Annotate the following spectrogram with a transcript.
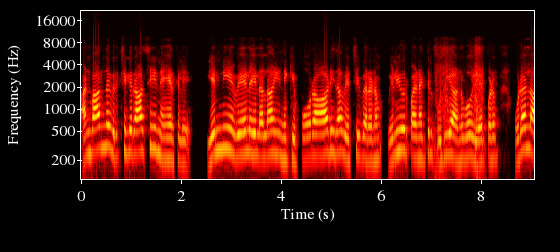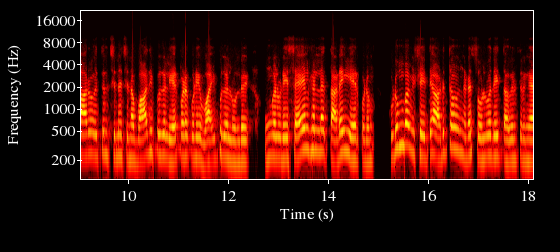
அன்பார்ந்த விருச்சிக ராசி நேயர்களே எண்ணிய வேலையிலலாம் இன்னைக்கு போராடி தான் வெற்றி பெறணும். வெளியூர் பயணத்தில் புதிய அனுபவம் ஏற்படும். உடல் ஆரோக்கியத்தில் சின்ன சின்ன பாதிப்புகள் ஏற்படக்கூடிய வாய்ப்புகள் உண்டு. உங்களுடைய செயல்களில் தடை ஏற்படும். குடும்ப விஷயத்தை அடுத்தவங்கிட்ட சொல்வதை தவிர்த்துருங்க.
